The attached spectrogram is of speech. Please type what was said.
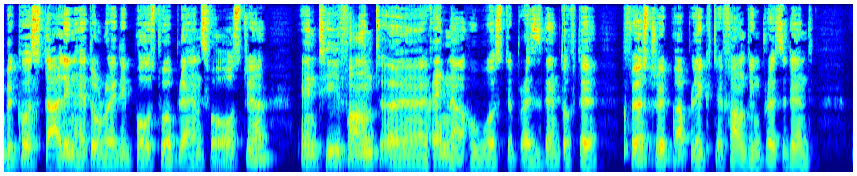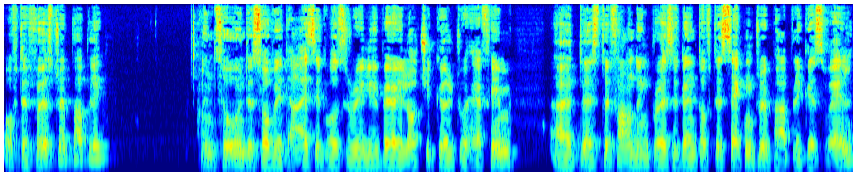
because Stalin had already post-war plans for Austria, and he found uh, Renner, who was the president of the First Republic, the founding president of the First Republic. And so, in the Soviet eyes, it was really very logical to have him uh, as the founding president of the Second Republic as well.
